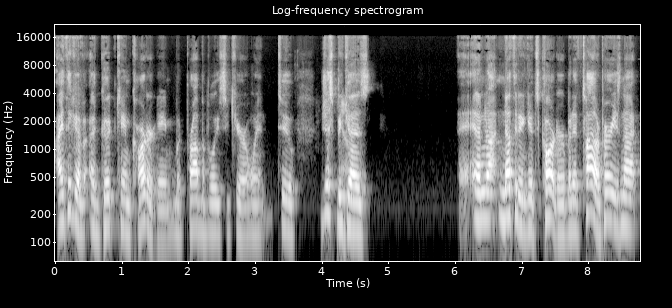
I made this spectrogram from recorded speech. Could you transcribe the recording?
I think a, a, good Cam Carter game would probably secure a win too, just because. Yeah. And not nothing against Carter, but if Tylor Perry is not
